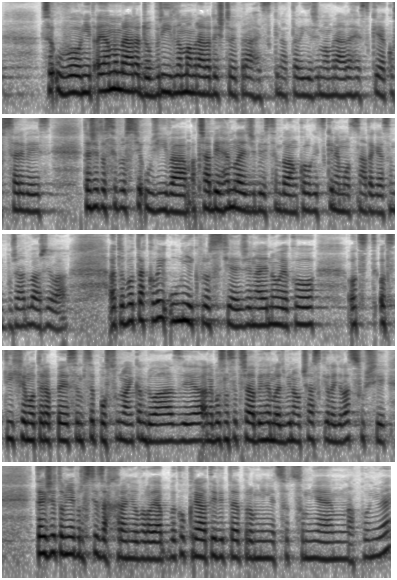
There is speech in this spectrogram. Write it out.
se uvolnit. A já mám ráda dobrý jídlo, mám ráda, když to vypadá hezky na talíři, mám ráda hezky jako servis, takže to si prostě užívám. A třeba během léčby, když jsem byla onkologicky nemocná, tak já jsem pořád vařila. A to byl takový únik prostě, že najednou jako od, od té chemoterapie jsem se posunula někam do Ázie, anebo jsem se třeba během léčby naučila skvěle dělat suši. Takže to mě prostě zachraňovalo. Já, jako kreativita je pro mě něco, co mě naplňuje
